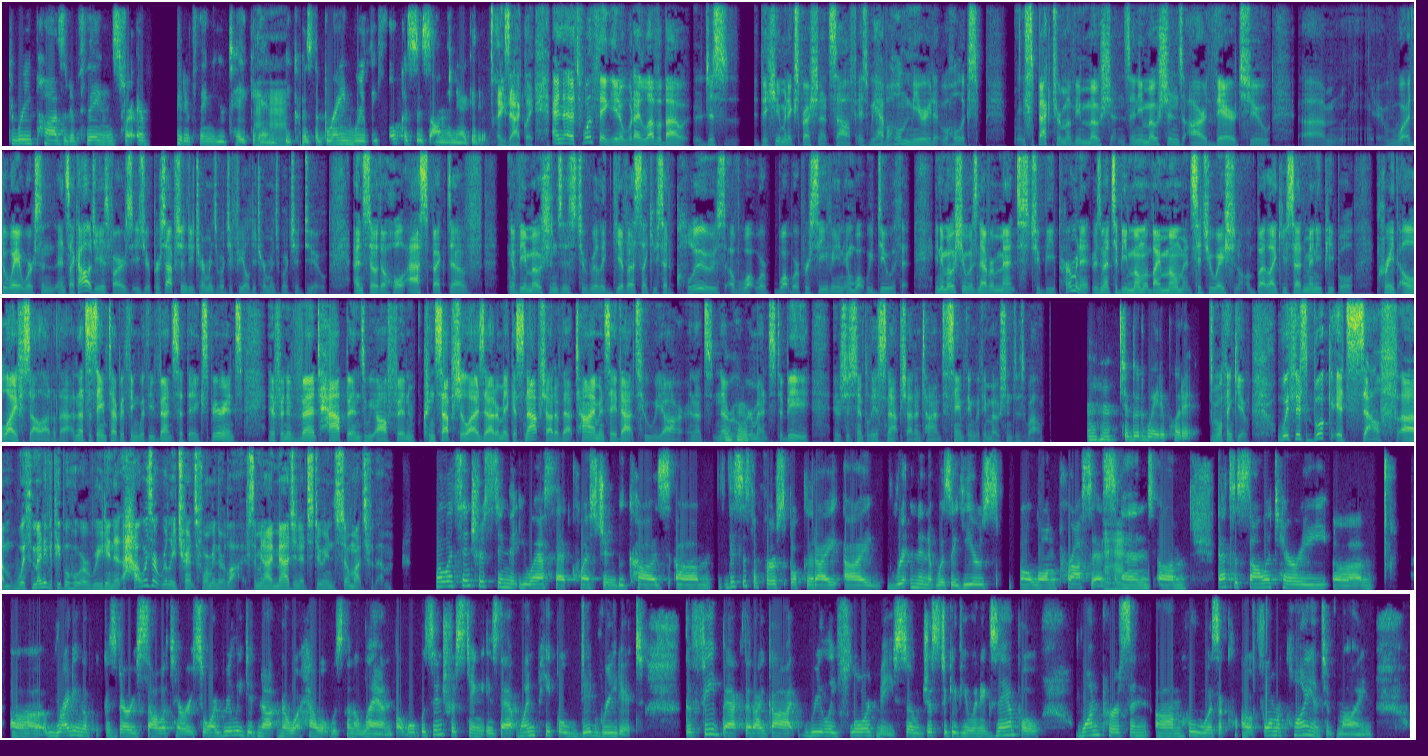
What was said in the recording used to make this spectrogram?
three positive things for every negative thing you take mm-hmm. in because the brain really focuses on the negative. Exactly. And that's one thing, you know, what I love about just the human expression itself is we have a whole myriad, a whole ex- spectrum of emotions, and emotions are there to um, wh- the way it works in, in, psychology, as far as is your perception determines what you feel, determines what you do, and so the whole aspect of of the emotions is to really give us, like you said, clues of what we're what we're perceiving and what we do with it. An emotion was never meant to be permanent; it was meant to be moment by moment, situational. But like you said, many people create a lifestyle out of that, and that's the same type of thing with events that they experience. If an event happens, we often conceptualize that or make a snapshot of that time and say that's who we are, and that's never mm-hmm. who we're meant to be. It was just simply a snapshot in time. It's the same thing with emotions as well. Mm-hmm. It's a good way to put it. Well, thank you. With this book itself, um, with many of the people who are reading it, how is it really transforming their lives? I mean, I imagine it's doing so much for them. Well, it's interesting that you asked that question because um, this is the first book that I, I written, and it was a years long process, mm-hmm. and um, that's a solitary um, uh, writing a book is very solitary, so I really did not know how it was going to land. But what was interesting is that when people did read it, the feedback that I got really floored me. So, just to give you an example, one person um, who was a, a, former client of mine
